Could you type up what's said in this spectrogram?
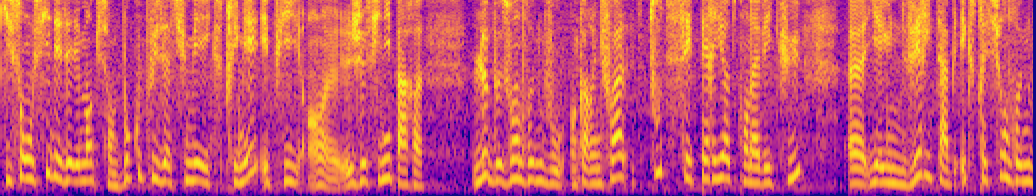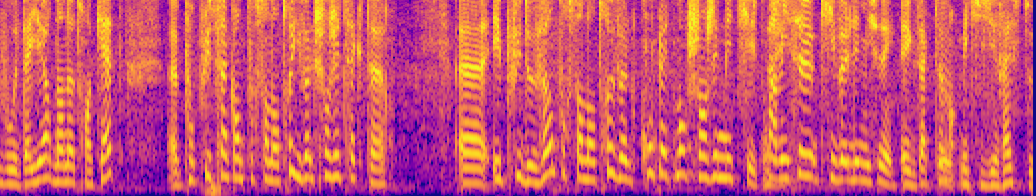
qui sont aussi des éléments qui sont beaucoup plus assumés et exprimés. Et puis, euh, je finis par le besoin de renouveau. Encore une fois, toutes ces périodes qu'on a vécues, il y a une véritable expression de renouveau. D'ailleurs, dans notre enquête, pour plus de 50% d'entre eux, ils veulent changer de secteur. et plus de 20% d'entre eux veulent complètement changer de métier. Donc, Parmi ceux qui veulent démissionner. Exactement, mais qui restent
